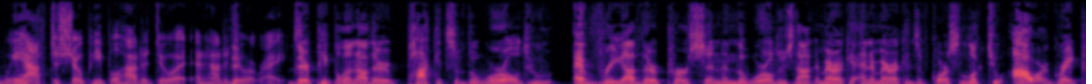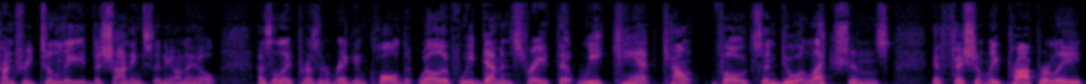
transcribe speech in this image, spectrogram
we have to show people how to do it and how to the, do it right. There are people in other pockets of the world who every other person in the world who's not in America and Americans, of course, look to our great country to lead the shining city on a hill, as the late President Reagan called it. Well, if we demonstrate that we can't count votes and do elections efficiently, properly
